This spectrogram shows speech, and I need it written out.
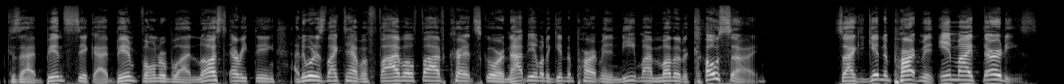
because I had been sick. I had been vulnerable. I lost everything. I knew what it's like to have a 505 credit score, not be able to get an apartment, and need my mother to co sign so I could get an apartment in my 30s.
